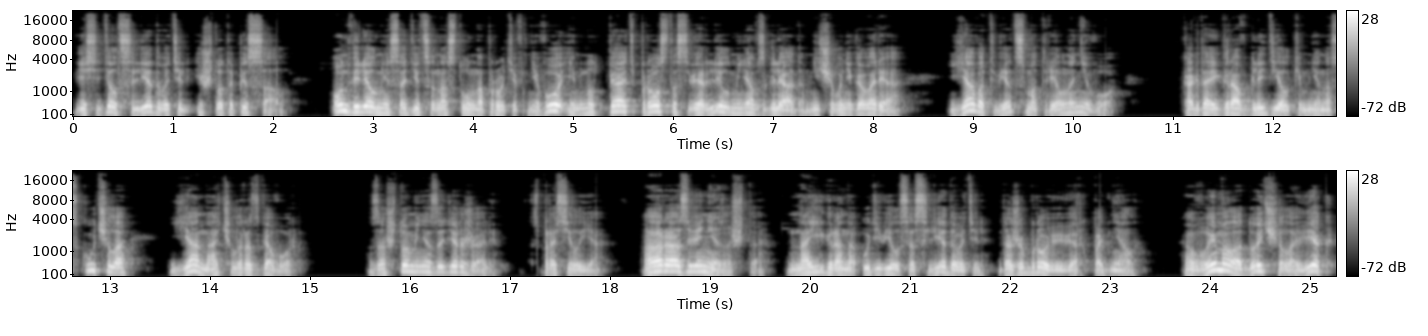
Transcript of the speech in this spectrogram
где сидел следователь и что-то писал. Он велел мне садиться на стул напротив него и минут пять просто сверлил меня взглядом, ничего не говоря. Я в ответ смотрел на него. Когда игра в гляделки мне наскучила, я начал разговор. «За что меня задержали?» – спросил я. «А разве не за что?» – наигранно удивился следователь, даже брови вверх поднял. «Вы, молодой человек,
